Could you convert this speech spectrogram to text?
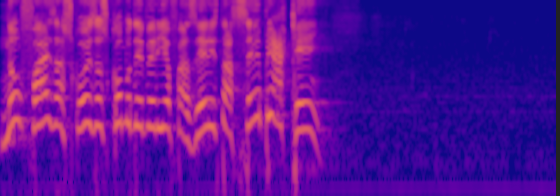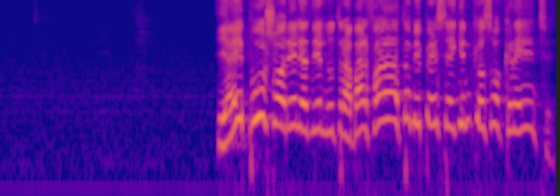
não faz as coisas como deveria fazer e está sempre aquém. E aí puxa a orelha dele no trabalho e fala: Ah, estão me perseguindo porque eu sou crente.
